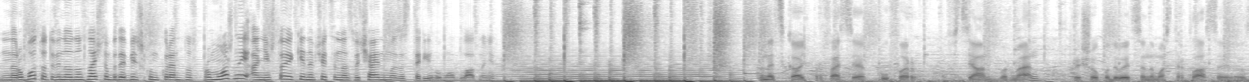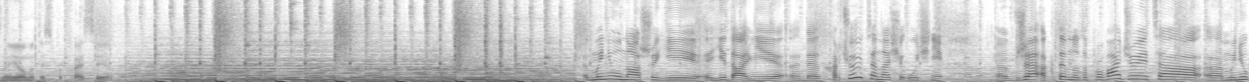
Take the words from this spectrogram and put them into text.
на роботу, то він однозначно буде більш конкурентно спроможний, аніж той, який навчиться на звичайному застарілому обладнанні. Мене цікавить професія куфар, офіціант, бармен. Прийшов подивитися на майстер-класи, ознайомитись з професією. Меню нашої їдальні, е, де харчуються наші учні. е, Вже активно запроваджується е, меню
